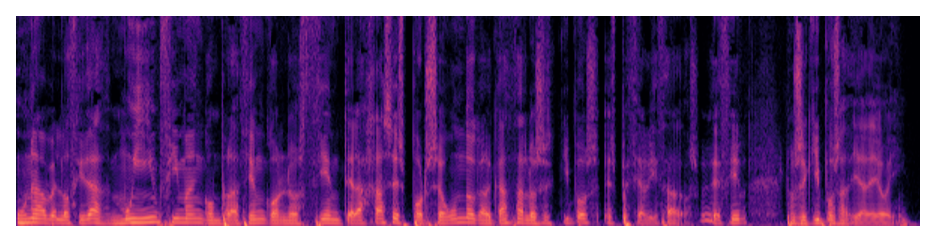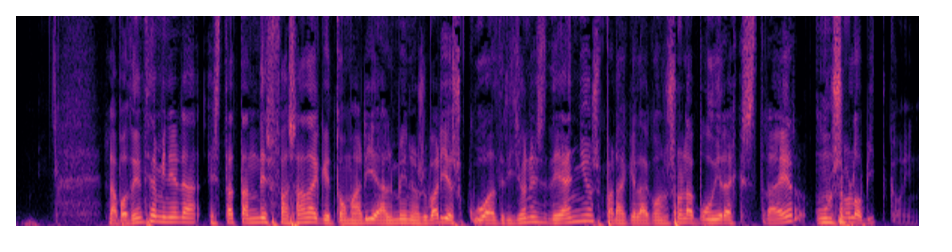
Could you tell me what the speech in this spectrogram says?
una velocidad muy ínfima en comparación con los 100 terahashes por segundo que alcanzan los equipos especializados, es decir, los equipos a día de hoy. La potencia minera está tan desfasada que tomaría al menos varios cuatrillones de años para que la consola pudiera extraer un solo Bitcoin.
